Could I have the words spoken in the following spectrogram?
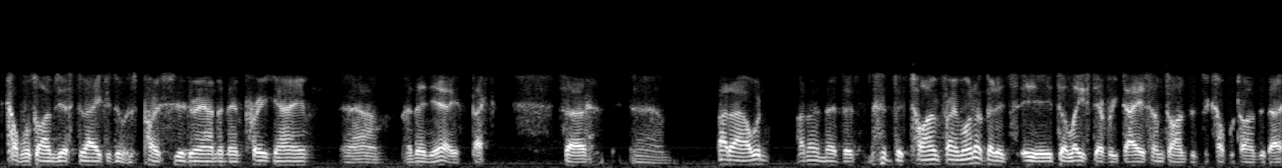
a couple of times yesterday because it was post around and then pre-game, um, and then yeah, back. So um, I don't. I wouldn't. I don't know the the time frame on it, but it's it's at least every day. Sometimes it's a couple times a day.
